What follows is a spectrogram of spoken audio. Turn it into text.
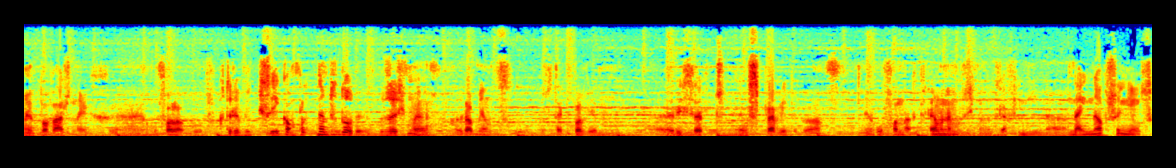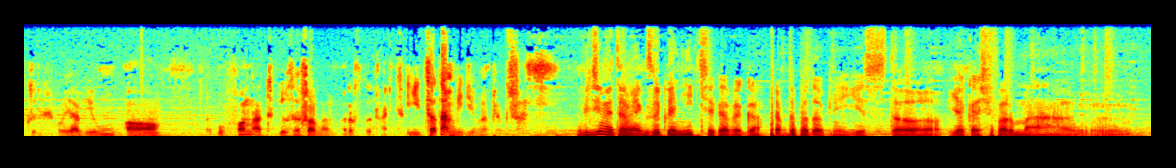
e, poważnych ufologów, który wypisuje kompletne bzdury. Żeśmy, robiąc, że tak powiem, research w sprawie tego UFO nad Kremlem, żeśmy natrafili na najnowszy news, który się pojawił o UFO nad Józefowem Roztoczańskim. I co tam widzimy, Piotrze? Widzimy tam jak zwykle nic ciekawego. Prawdopodobnie jest to jakaś forma y,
